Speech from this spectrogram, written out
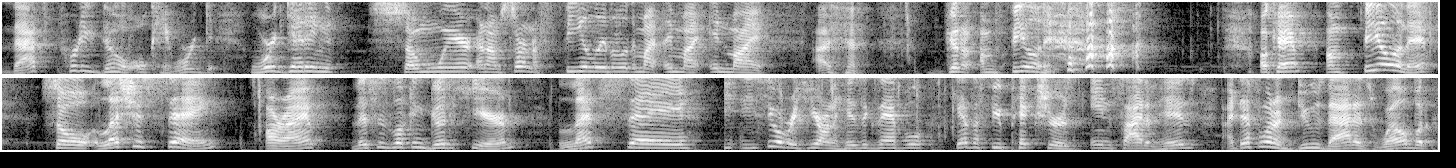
That's pretty dope. Okay, we're we're getting somewhere, and I'm starting to feel it in my in my in my. I, gonna I'm feeling it. okay, I'm feeling it. So let's just say, all right, this is looking good here let's say you see over here on his example he has a few pictures inside of his. I definitely want to do that as well but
